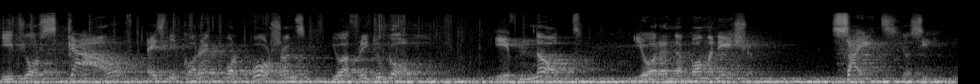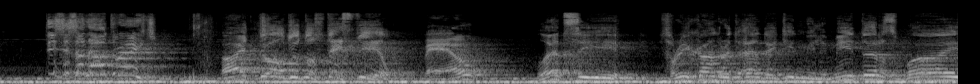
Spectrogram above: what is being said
If your skull has the correct proportions, you are free to go. If not, you are an abomination. Science, you see. This is an outrage! I told you to stay still! Well? Let's see. 318 millimeters by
